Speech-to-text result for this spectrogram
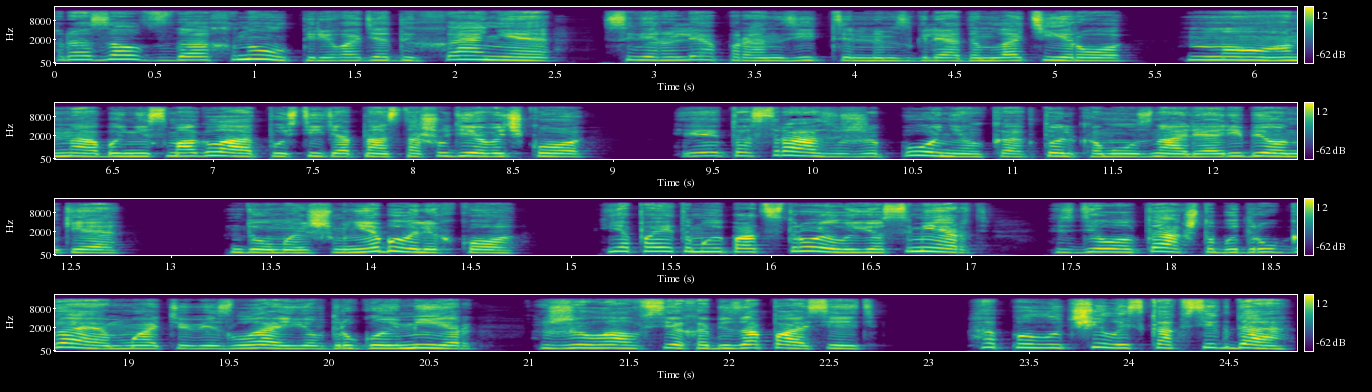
Розал вздохнул, переводя дыхание, сверля пронзительным взглядом Латиру. «Но она бы не смогла отпустить от нас нашу девочку. И это сразу же понял, как только мы узнали о ребенке. Думаешь, мне было легко? Я поэтому и подстроил ее смерть, сделал так, чтобы другая мать увезла ее в другой мир, желал всех обезопасить. А получилось, как всегда.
